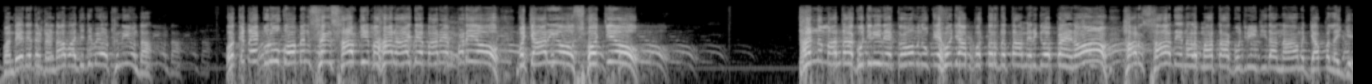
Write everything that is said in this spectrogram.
ਬੰਦੇ ਦੇ ਤੇ ਡੰਡਾ ਵੱਜ ਜਵੇ, ਉੱਠ ਨਹੀਂ ਹੁੰਦਾ। ਉਹ ਕਿਤੇ ਗੁਰੂ ਗੋਬਿੰਦ ਸਿੰਘ ਸਾਹਿਬ ਜੀ ਮਹਾਰਾਜ ਦੇ ਬਾਰੇ ਪੜ੍ਹਿਓ, ਵਿਚਾਰਿਓ, ਸੋਚਿਓ। ਧੰਨ ਮਾਤਾ ਗੁਜਰੀ ਨੇ ਕੌਮ ਨੂੰ ਕਿਹੋ ਜਿਹਾ ਪੁੱਤਰ ਦਿੱਤਾ ਮੇਰੀਓ ਭੈਣੋ? ਹਰ ਸਾਹ ਦੇ ਨਾਲ ਮਾਤਾ ਗੁਜਰੀ ਜੀ ਦਾ ਨਾਮ ਜਪ ਲਈਏ।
